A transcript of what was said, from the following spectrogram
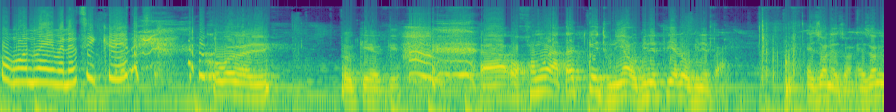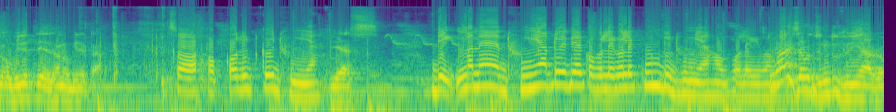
ক'ব নোৱাৰি মানে চিক্ৰেট। ক'ব নোৱাৰি। অ'কে অ'কে অসমৰ আটাইতকৈ ধুনীয়া অভিনেত্ৰী আৰু অভিনেতা। এজন এজন এজন অভিনেত্ৰী এজন অভিনেতা। সকলোতকৈ ধুনীয়া। মানে ধুনীয়াটো এতিয়া ক'বলৈ গ'লে কোনটো ধুনীয়া হ'ব লাগিব? যোনটো ধুনীয়া আৰু।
